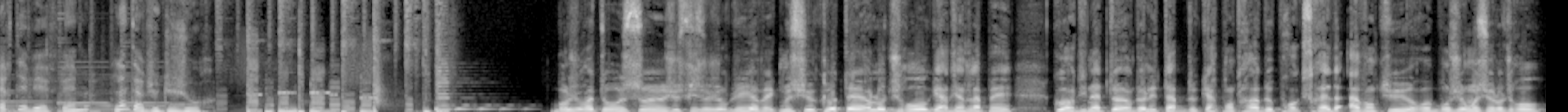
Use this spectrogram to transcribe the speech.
RTVFM, l'interview du jour. Bonjour à tous, euh, je suis aujourd'hui avec monsieur Clotaire Lodgero, gardien de la paix, coordinateur de l'étape de Carpentras de Proxred Aventure. Bonjour monsieur Lodgero.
